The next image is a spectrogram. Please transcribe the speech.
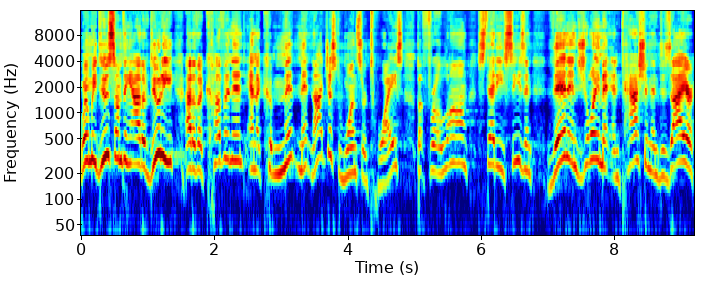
When we do something out of duty, out of a covenant and a commitment, not just once or twice, but for a long, steady season, then enjoyment and passion and desire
